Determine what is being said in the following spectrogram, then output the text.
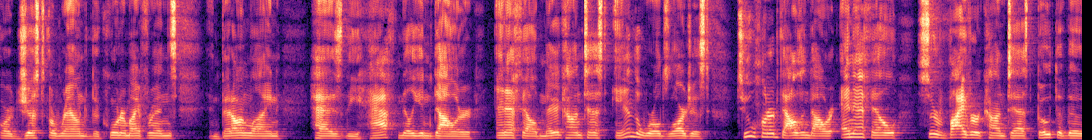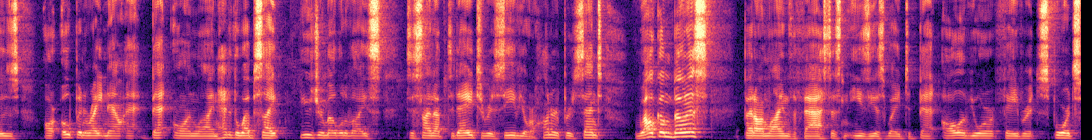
are just around the corner, my friends. And BetOnline has the half million dollar NFL mega contest and the world's largest $200,000 NFL survivor contest. Both of those are open right now at BetOnline. Head to the website Use your mobile device to sign up today to receive your 100% welcome bonus. Bet online is the fastest and easiest way to bet all of your favorite sports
